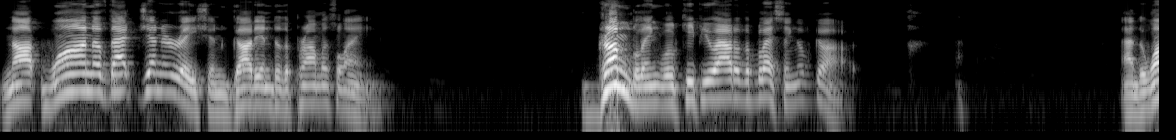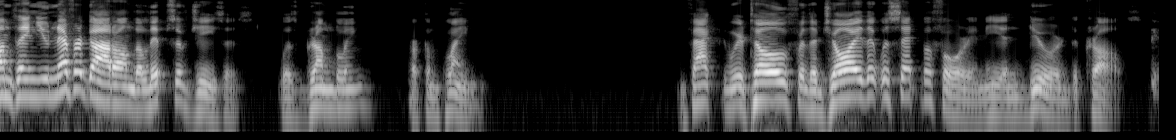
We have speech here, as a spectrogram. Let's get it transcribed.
not one of that generation got into the promised land. Grumbling will keep you out of the blessing of God. And the one thing you never got on the lips of Jesus was grumbling or complaining. In fact, we're told for the joy that was set before him, he endured the cross. It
